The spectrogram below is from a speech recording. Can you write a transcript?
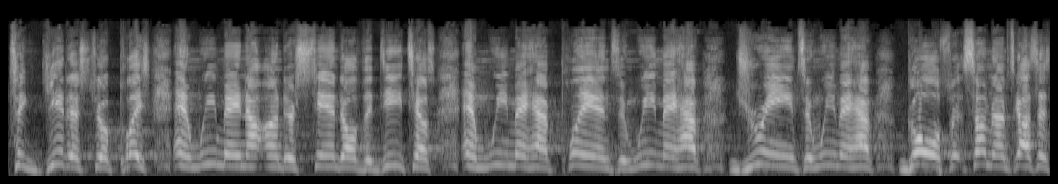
to get us to a place. And we may not understand all the details, and we may have plans, and we may have dreams, and we may have goals. But sometimes God says,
